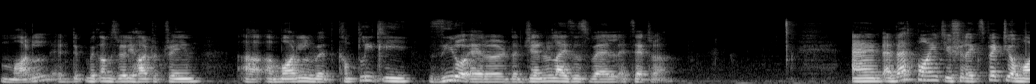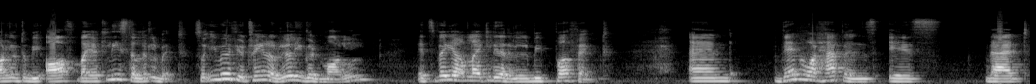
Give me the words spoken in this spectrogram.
model. It becomes really hard to train uh, a model with completely zero error that generalizes well, etc. And at that point, you should expect your model to be off by at least a little bit. So even if you train a really good model, it's very unlikely that it will be perfect. And then what happens is that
